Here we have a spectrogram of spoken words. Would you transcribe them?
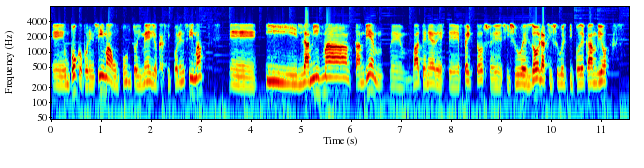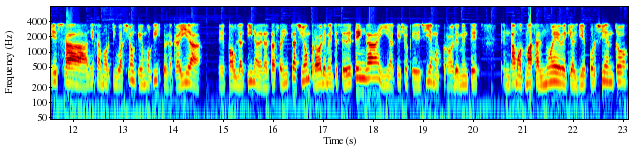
eh, un poco por encima, un punto y medio casi por encima, eh, y la misma también va a tener este, efectos si sube el dólar, si sube el tipo de cambio, esa, esa amortiguación que hemos visto en la caída paulatina de la tasa de inflación probablemente se detenga y aquello que decíamos probablemente tendamos más al 9 que al 10%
